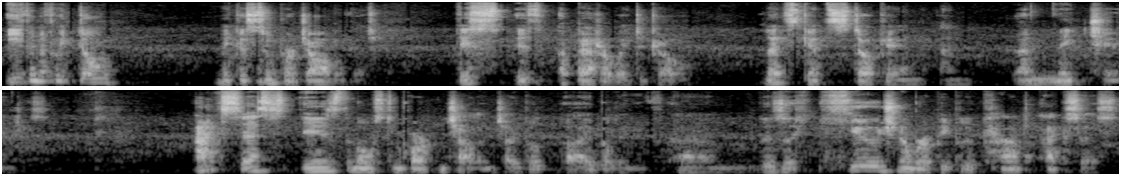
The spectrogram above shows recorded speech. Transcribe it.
even if we don't make a super job of it, this is a better way to go. Let's get stuck in and, and make changes access is the most important challenge, I, be, I believe. Um, there's a huge number of people who can't access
